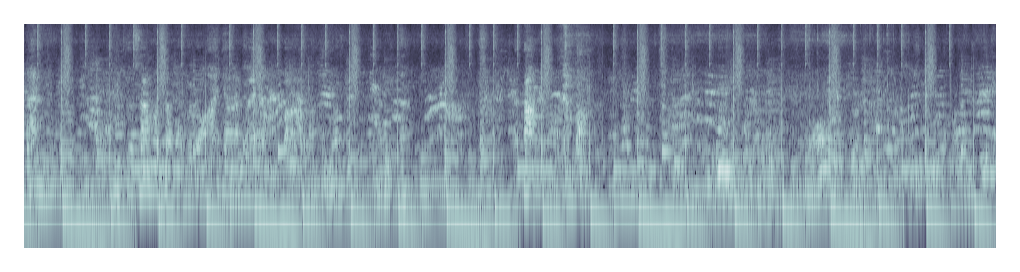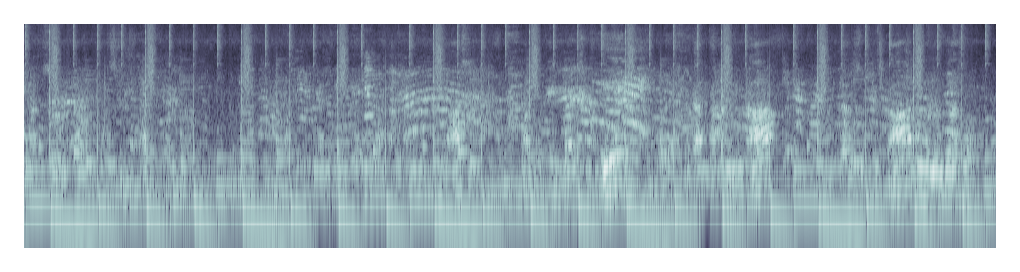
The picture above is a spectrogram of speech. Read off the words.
dan itu sama-sama berdoa jangan banyak pahalanya kita datang sembah ini kedatangan kita langsung kita tanggal 16 oh. 17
